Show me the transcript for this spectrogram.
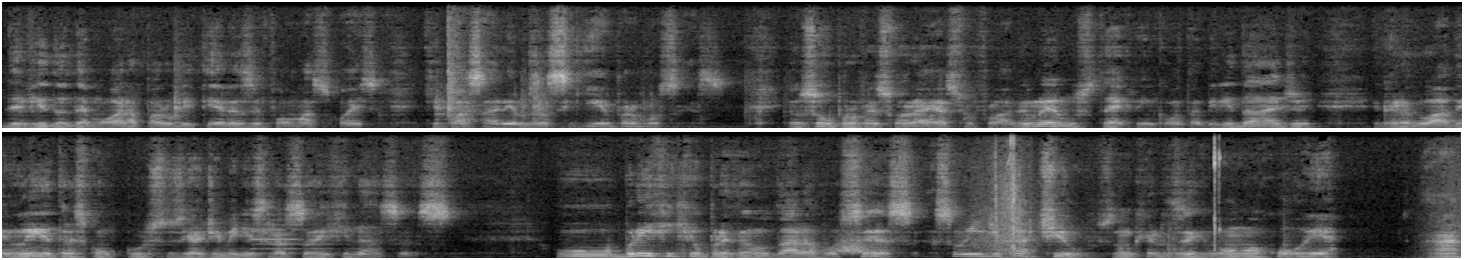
devido à demora para obter as informações que passaremos a seguir para vocês. Eu sou o professor Aécio Flávio Lemos, técnico em contabilidade, graduado em letras, concursos de administração e finanças. O briefing que eu pretendo dar a vocês são indicativos, não quer dizer que vão ocorrer. Né?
